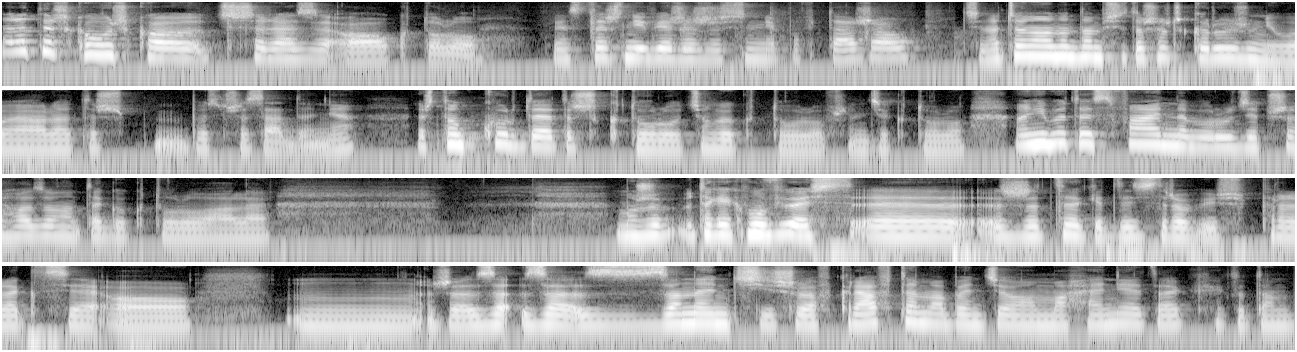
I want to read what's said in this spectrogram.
No ale też kołuszko trzy razy o Ktulu, więc też nie wierzę, że się nie powtarzał. Znaczy, no one tam się troszeczkę różniły, ale też bez przesady, nie? Zresztą, kurde, też Ktulu, ciągle Ktulu, wszędzie Ktulu. No niby to jest fajne, bo ludzie przychodzą na tego Ktulu, ale może, tak jak mówiłeś, y, że ty kiedyś zrobisz prelekcję o że za, za, zanęcisz Lovecraftem, a będzie o Machenie, tak? Jak to tam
